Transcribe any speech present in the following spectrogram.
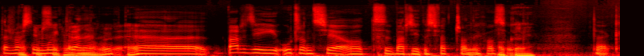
też właśnie mój trener. lawinowych, tak? E, bardziej ucząc się od bardziej doświadczonych osób. Okej. Tak.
